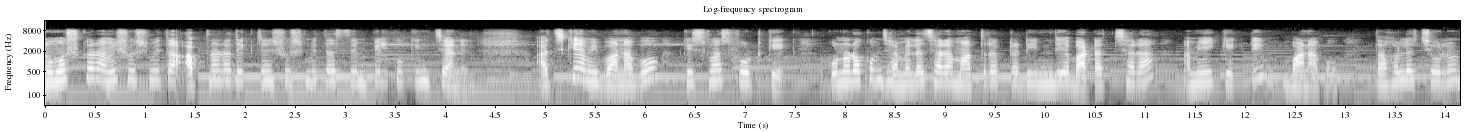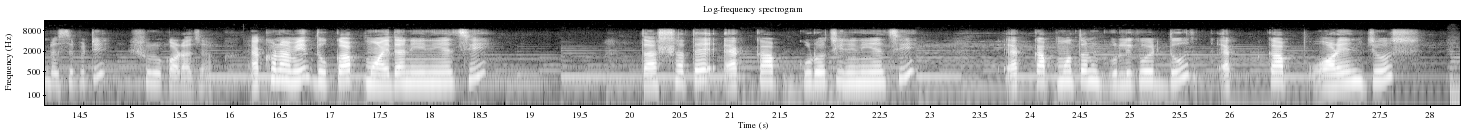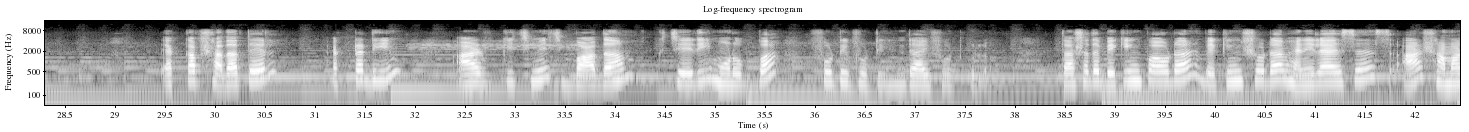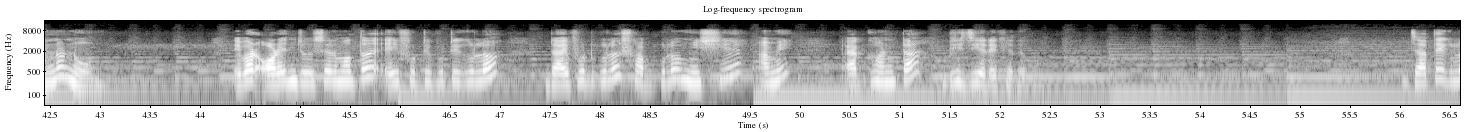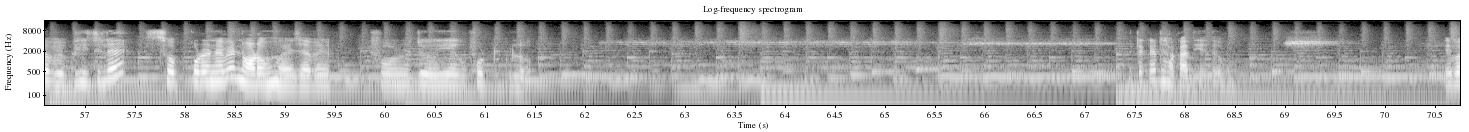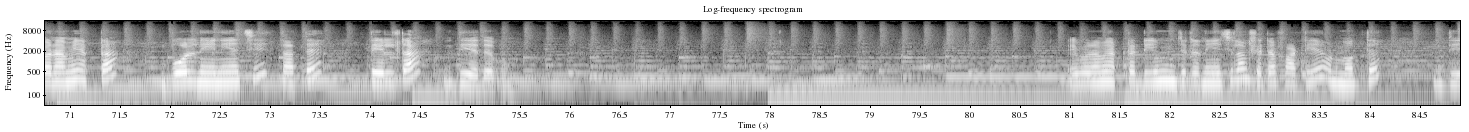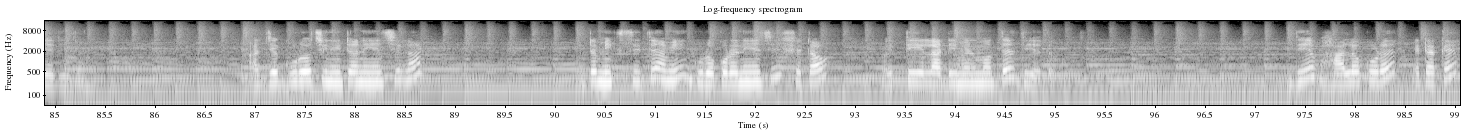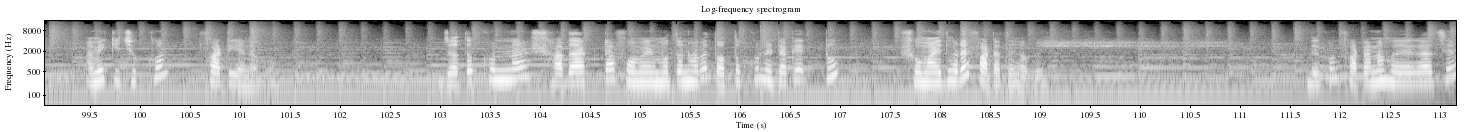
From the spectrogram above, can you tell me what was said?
নমস্কার, আমি সুস্মিতা। আপনারা দেখছেন সুস্মিতা সিম্পল কুকিং চ্যানেল। আজকে আমি বানাবো ক্রিসমাস ফুড কেক। কোনো রকম ঝামেলা ছাড়া, মাত্র একটা ডিম দিয়ে বাটার ছাড়া আমি এই কেকটি বানাবো। তাহলে চলুন রেসিপিটি শুরু করা যাক। এখন আমি দু কাপ ময়দা নিয়ে নিয়েছি। তার সাথে এক কাপ গুঁড়ো চিনি নিয়েছি। এক কাপ মতন লিকুইড দুধ, এক কাপ অরেঞ্জ জুস এক কাপ সাদা তেল, একটা ডিম আর কিচমিচ, বাদাম, চেরি, মোরব্বা, ফুটি ফুটি, ড্রাই ফ্রুটগুলো তার সাথে baking powder, baking soda, vanilla essence আর সামান্য নুন। এবার অরেঞ্জ জুসের মতো এই ফুটি ফুটিগুলো ড্রাই ফ্রুটগুলো সবগুলো মিশিয়ে আমি এক ঘণ্টা ভিজিয়ে রেখে দেবো। যাতে এগুলো ভিজলে সোপ করে নেবে, নরম হয়ে যাবে ইয়ে ফুটগুলো। এটাকে ঢাকা দিয়ে দেব। এবার আমি একটা বোল নিয়ে নিয়েছি, তাতে তেলটা দিয়ে দেব। এবার আমি একটা ডিম যেটা নিয়েছিলাম, সেটা ফাটিয়ে ওর মধ্যে দিয়ে দিলাম। আর যে গুঁড়ো চিনিটা নিয়েছিলাম, এটা মিক্সিতে আমি গুঁড়ো করে নিয়েছি, সেটাও ওই তেল আর ডিমের মধ্যে দিয়ে দেব। দিয়ে ভালো করে এটাকে আমি কিছুক্ষণ ফাটিয়ে নেব। যতক্ষণ না সাদা একটা ফোমের মতন হবে, ততক্ষণ এটাকে একটু সময় ধরে ফাটাতে হবে। দেখুন, ফাটানো হয়ে গেছে।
